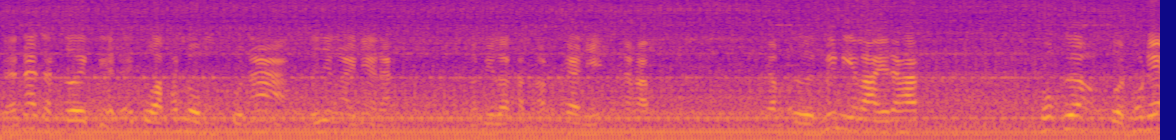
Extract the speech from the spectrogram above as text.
แต่น่าจะเคยเปลี่ยนไอ้ตัวพัดลมตัวหน้าหรือยังไงเนี่ยนะมันมีรอยขันน็อตแค่นี้นะครับอย่างอื่นไม่มีอะไรนะครับ พวกเครื่องส่วนพวกนี้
